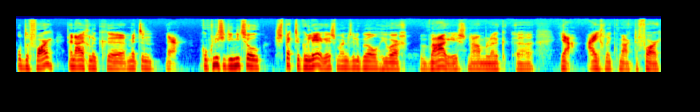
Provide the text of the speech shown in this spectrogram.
op de VAR. En eigenlijk met een nou ja, conclusie die niet zo spectaculair is, maar natuurlijk wel heel erg waar is. Namelijk, ja, eigenlijk maakt de VAR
